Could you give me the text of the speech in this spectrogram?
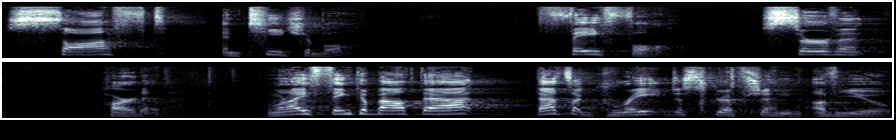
soft and teachable, faithful, servant hearted. When I think about that, that's a great description of you.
